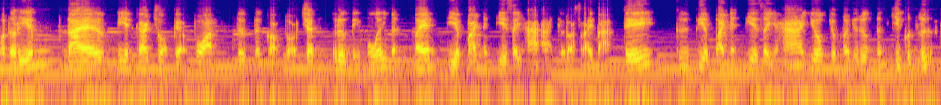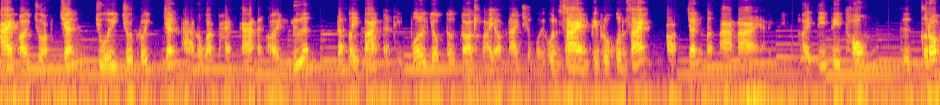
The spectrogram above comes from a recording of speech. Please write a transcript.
មុទ្ររៀមដែលមានការជាប់ពាក់ព័ន្ធទៅនឹងកងទ័ពចិន រឿងនេះមួយមិនមែនទាបាញ់និងទាសីហាអាចទៅដោះស្រាយបានទេគឺទាបាញ់និងទាសីហាយកចំណុចរឿងនឹងជាគន្លឹះអែបឲ្យជាប់ចិនជួយជួយរួចចិនអនុវត្តផែនការនឹងឲ្យលឿនដើម្បីបានអធិបុលយកទៅតថ្លៃអំណាចជាមួយហ៊ុនសែនពីព្រោះហ៊ុនសែនអត់ចិនមិនបានដែរហើយទី2ធំគឺក្រម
